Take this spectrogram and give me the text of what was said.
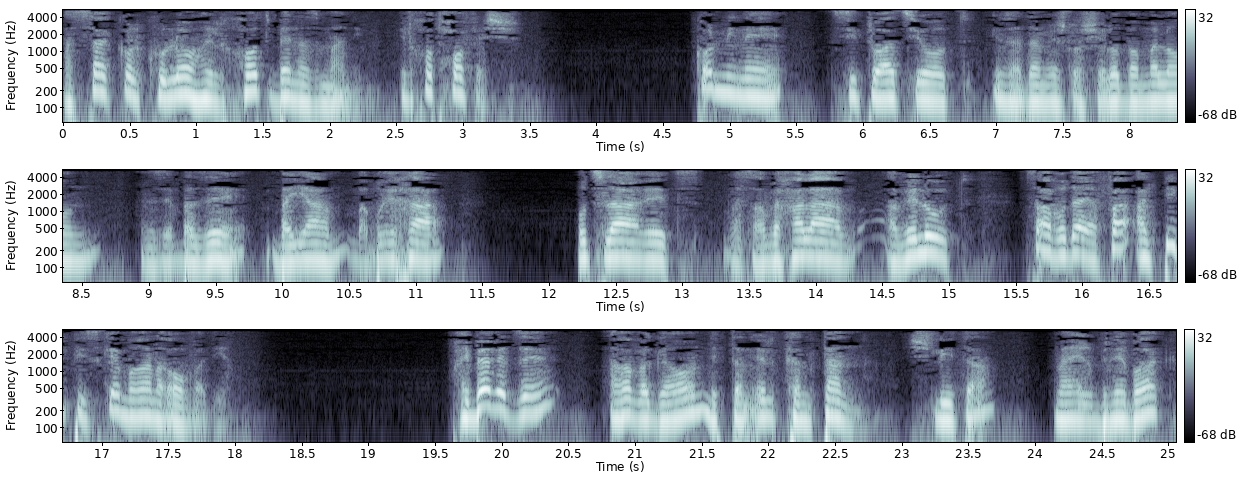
עשה כל כולו הלכות בין הזמנים. הלכות חופש. כל מיני סיטואציות, אם זה אדם יש לו שאלות במלון, אם זה בזה, בים, בבריכה, חוץ לארץ, בשר וחלב, אבלות, עשה עבודה יפה על פי פסקי מרן הרב עובדיה. חיבר את זה הרב הגאון נתנאל קנטן שליטה מהעיר בני ברק.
